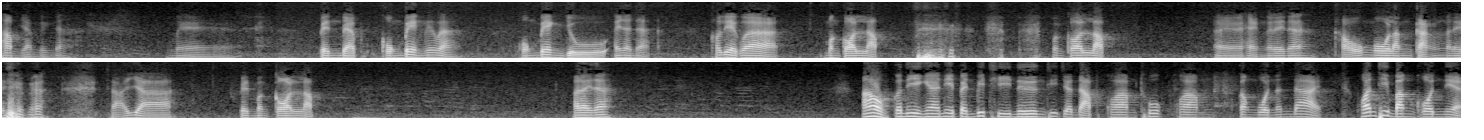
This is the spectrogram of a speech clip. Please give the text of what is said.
ถ้ำอย่างหนึ่งนะแม่เป็นแบบคงเบ้งด้วยว่าหงเบ้งอยู่ไอ้นั่นน่ะเขาเรียกว่ามังกรหลับ มังกรหลับแห่งอะไรนะ เขาโงลังกังอะไรนะฉายา เป็นมังกรหลับ อะไรนะ เอา้าก็นี่ไงนี่เป็นวิธีหนึ่งที่จะดับความทุกข์ความกังวลนั้นได้ เพราะที่บางคนเนี่ย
